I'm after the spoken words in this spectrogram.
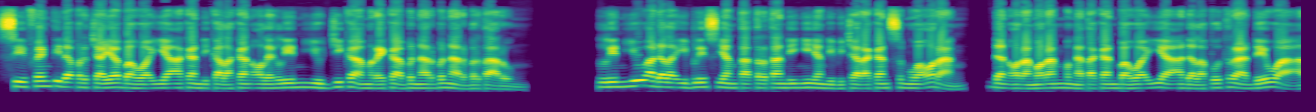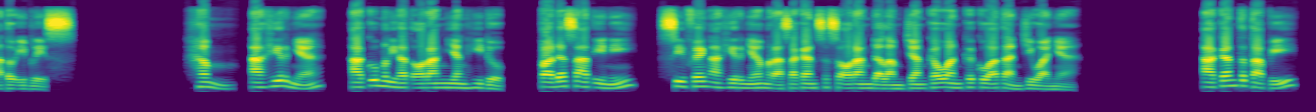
Si Feng tidak percaya bahwa ia akan dikalahkan oleh Lin Yu jika mereka benar-benar bertarung. Lin Yu adalah iblis yang tak tertandingi yang dibicarakan semua orang, dan orang-orang mengatakan bahwa ia adalah putra dewa atau iblis. Hem, akhirnya, aku melihat orang yang hidup. Pada saat ini, Si Feng akhirnya merasakan seseorang dalam jangkauan kekuatan jiwanya. Akan tetapi,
